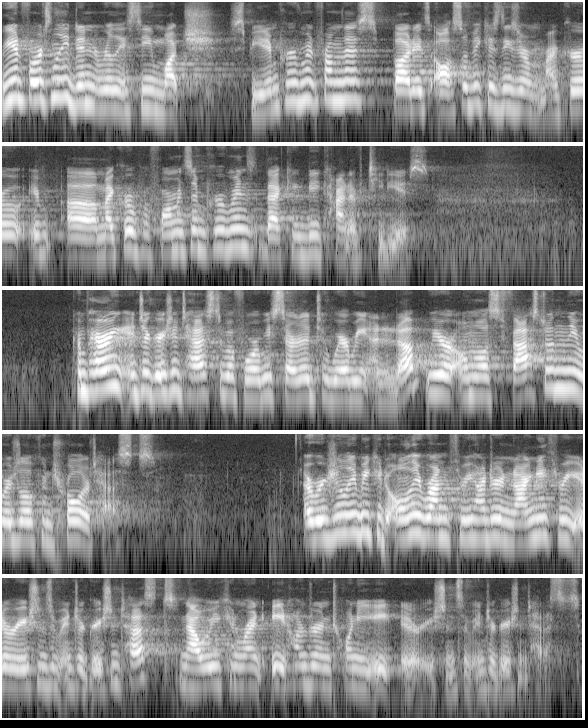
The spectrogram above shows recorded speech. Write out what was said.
We unfortunately didn't really see much speed improvement from this, but it's also because these are micro, uh, micro performance improvements that can be kind of tedious. Comparing integration tests before we started to where we ended up, we are almost faster than the original controller tests. Originally, we could only run 393 iterations of integration tests. Now we can run 828 iterations of integration tests.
